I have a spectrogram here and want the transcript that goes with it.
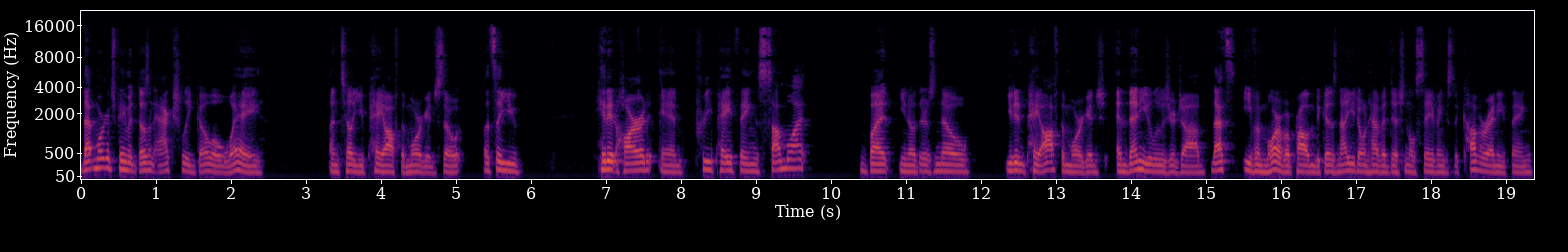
that mortgage payment doesn't actually go away until you pay off the mortgage. So let's say you hit it hard and prepay things somewhat, but you know, there's no you didn't pay off the mortgage and then you lose your job, that's even more of a problem because now you don't have additional savings to cover anything.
